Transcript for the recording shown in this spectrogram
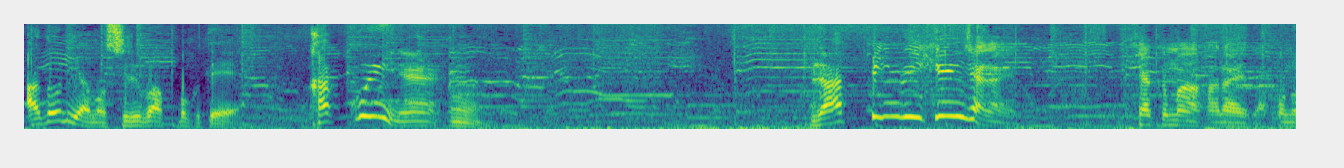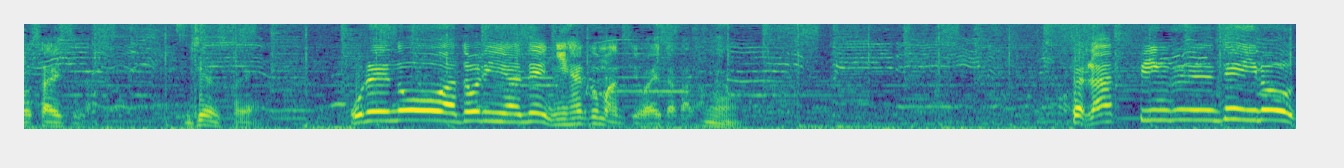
アドリアのシルバーっぽくて。かっこいいね。うん。ラッピングいけんじゃないの？100万払えばこのサイズがいけるんですかね。俺のアドリアで200万って言われたから,、うん。ラッピングで色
